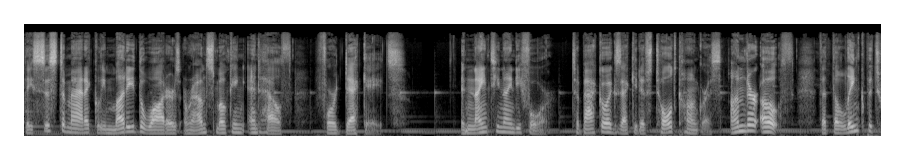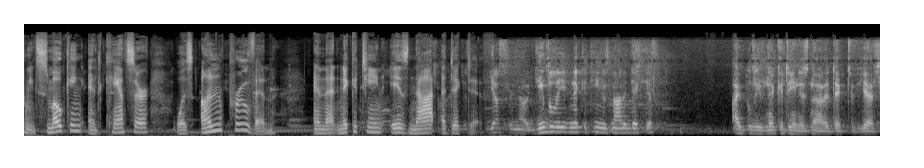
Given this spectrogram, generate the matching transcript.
They systematically muddied the waters around smoking and health for decades. In 1994, tobacco executives told Congress under oath that the link between smoking and cancer was unproven and that nicotine is not addictive. Yes or no? Do you believe nicotine is not addictive? I believe nicotine is not addictive, yes.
